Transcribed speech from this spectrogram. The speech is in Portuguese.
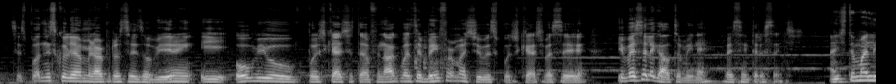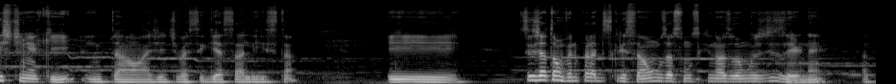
vocês podem escolher a melhor para vocês ouvirem e ouve o podcast até o final, que vai ser bem informativo esse podcast, vai ser e vai ser legal também, né? Vai ser interessante. A gente tem uma listinha aqui, então a gente vai seguir essa lista e vocês já estão vendo pela descrição os assuntos que nós vamos dizer, né?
